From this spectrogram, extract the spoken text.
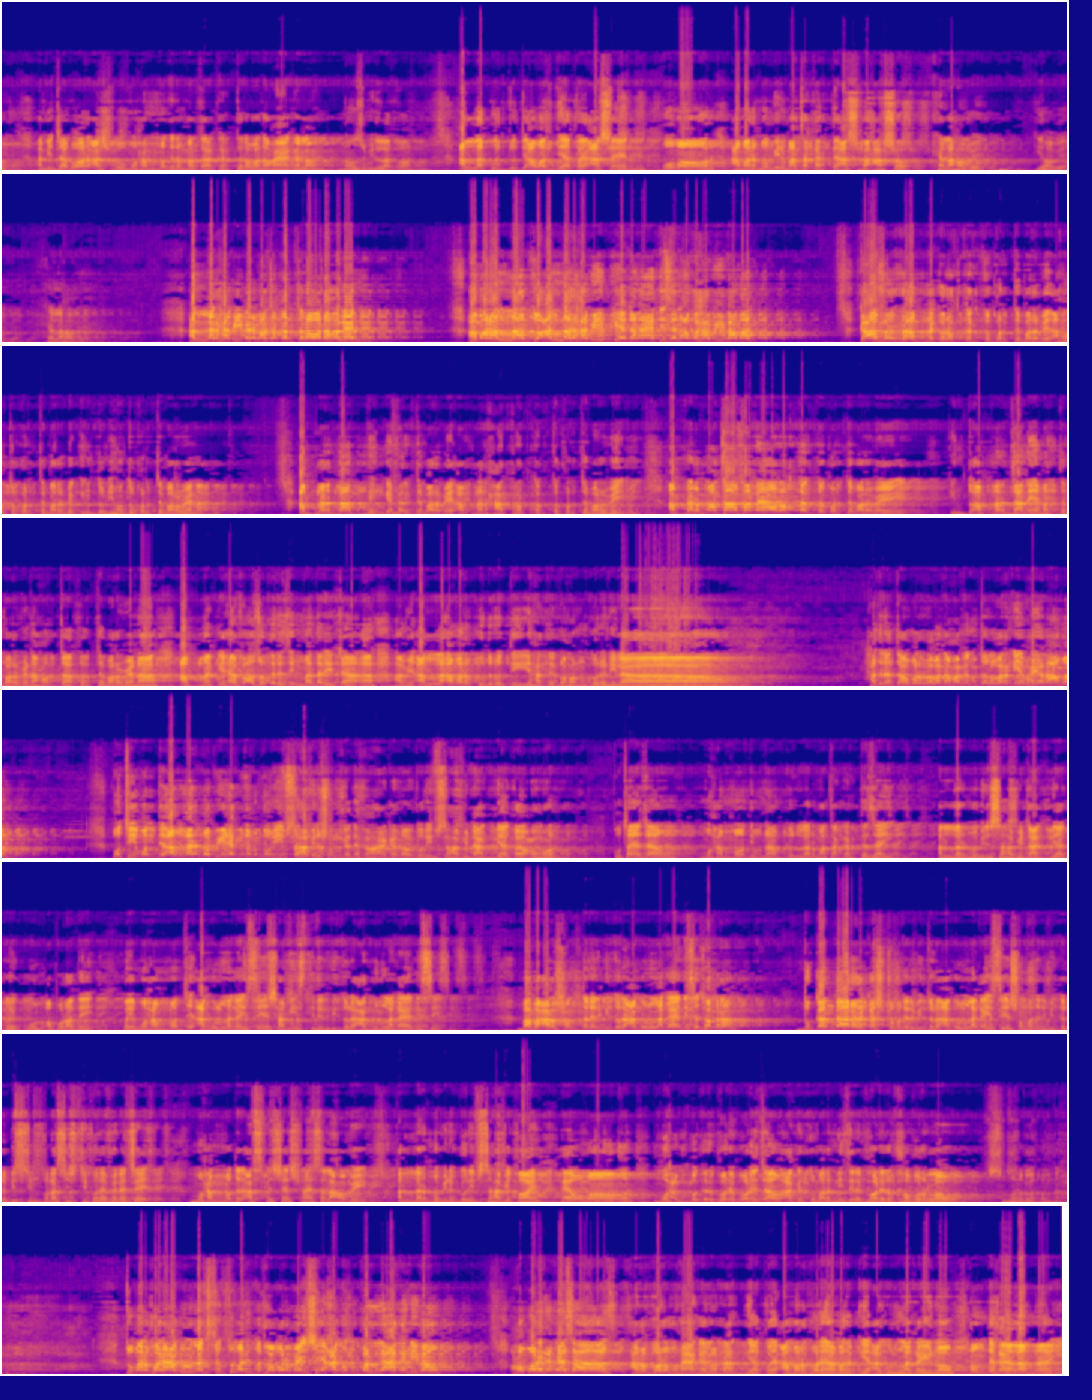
আমি যাব আর আসব। মোহাম্মদের মাথা কাটতে রওনা হয়ে গেলাম। নজবিল্লা কন। আল্লাহ কুদরতি আওয়াজ দিয়া কয়, আসেন। ওমর, আমার নবীর মাথা কাটতে আসবা, আসো। খেলা হবে। কি হবে? খেলা হবে। আল্লাহর হাবিবের মাথা কাটতে রওনা হলেন। আমার আল্লাহ তো আল্লাহর হাবিবকে জানায় দিছেন, আবু হাবিব আমার কাফেররা আপনাকে রক্তাক্ত করতে পারবে, আহত করতে পারবে, কিন্তু নিহত করতে পারবে না। আপনার দাঁত ভেঙ্গে ফেলতে পারবে, আপনার হাত রক্তাক্ত করতে পারবে, আপনার মাথা ফাটায় রক্তাক্ত করতে পারবে, কিন্তু আপনার জানে মারতে পারবে না, হত্যা করতে পারবে না। আপনাকে হেফাজতের জিম্মাদারিটা আমি আল্লাহ আমার কুদরতি হাতে গ্রহণ করে নিলাম। হাজরত অমর রওনা হলেন তলোয়ার নিয়ে, ভাইয়ারা আমার পথিমধ্যে আল্লাহর নবীর একজন গরিব সাহাবীর সঙ্গে দেখা হয়ে গেল। গরিব সাহাবী ডাক দিয়া কয় অমর কোথায় যাও? মুহাম্মদ ইবনা আব্দুল্লাহর মাথা কাটতে যাই। আল্লাহর নবীর সাহাবী ডাক দিয়া কয়, কোন অপরাধে? কয়, মুহাম্মদ যে আগুন লাগাইছে, স্বামী স্ত্রীর ভিতরে আগুন লাগাইয়া দিছে। বাবা আর সন্তানের ভিতরে আগুন লাগাইয়া দিছে ঝগড়া। দোকানদার আর কাস্টমারের ভিতরে আগুন লাগাইছে, সমাজের ভিতরে বিশৃঙ্খলা সৃষ্টি করে ফেলেছে। মুহাম্মদের আজকে শেষ ফয়সালা হবে। আল্লাহর নবীর গরিব সাহাবি কয় হ্যাঁ ওমর, মুহাম্মদের ঘরে পড়ে যাও, আগে তোমার নিজের ঘরের খবর লও। সুবহানাল্লাহ তোমার ঘরে আগুন লাগছে, তোমারই তো খবর নাই, সে আগুন পাল্লা আগে নিবাও। অমরের মেজাজ আরও গরম হয়ে গেল, ডাক দিয়া কয়, আমার ঘরে আবার কে আগুন লাগাইল? দেখালাম নাই,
